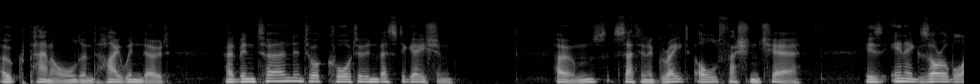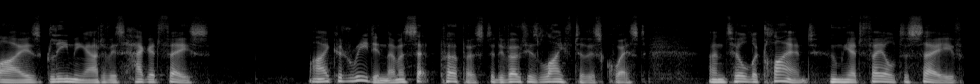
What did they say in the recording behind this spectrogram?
oak panelled and high windowed, had been turned into a court of investigation. Holmes sat in a great old fashioned chair, his inexorable eyes gleaming out of his haggard face. I could read in them a set purpose to devote his life to this quest, until the client whom he had failed to save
